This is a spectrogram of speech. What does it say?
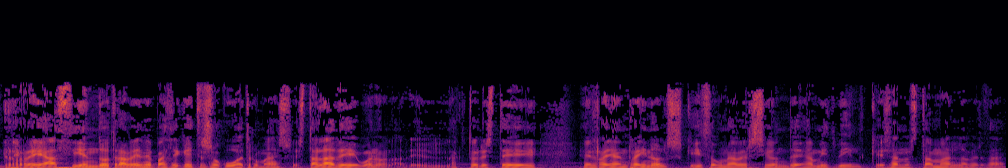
rehaciendo otra vez me parece que hay tres o cuatro más. Está la de, bueno, la del actor este, el Ryan Reynolds, que hizo una versión de Amityville, que esa no está mal, la verdad.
